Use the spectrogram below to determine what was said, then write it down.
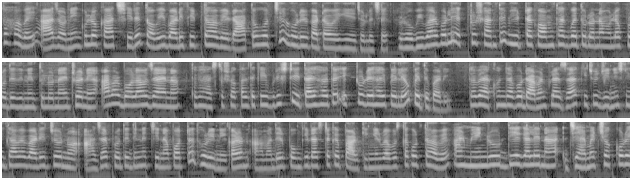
তো হবেই। আজ অনেকগুলো কাজ সেরে তবেই বাড়ি ফিরতে হবে। রাতও হচ্ছে, ঘড়ির কাটাও এগিয়ে চলেছে। রবিবার বলে একটু শান্তি, ভিড়টা কম থাকবে তুলনামূলক প্রতিদিনের তুলনায় ট্রেনে, আবার বলাও যায় না। তবে আজ তো সকাল থেকেই বৃষ্টি, তাই হয়তো একটু রেহাই পেলেও পেতে পারি। তবে এখন যাব ডায়মন্ড প্লাজা কিছু জিনিস নিতে হবে বাড়ির জন্য। আজ আর প্রতিদিনের চেনাপথটা ধরিনি, কারণ আমাদের পঙ্কিরাজটাকে পার্কিং এর ব্যবস্থা করতে হবে। আর মেন রোড দিয়ে গেলে না, জ্যামের চক্করে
